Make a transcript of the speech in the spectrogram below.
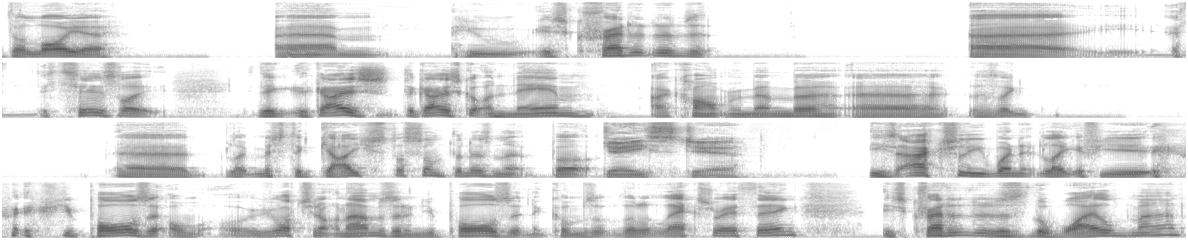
the lawyer um who is credited uh it- it says like the, the guy's the guy's got a name I can't remember uh there's like uh like Mr. Geist or something isn't it but Geist, yeah. he's actually when it like if you if you pause it on or you're watching it on Amazon and you pause it and it comes up with the little X-ray thing, he's credited as the Wild Man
